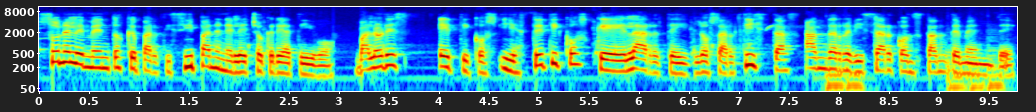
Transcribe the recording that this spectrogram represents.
son elementos que participan en el hecho creativo. Valores éticos y estéticos que el arte y los artistas han de revisar constantemente.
